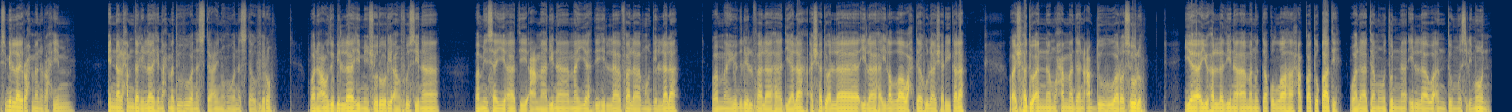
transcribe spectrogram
Bismillahirrahmanirrahim. Innal hamdalillah nahmaduhu wa nasta'inuhu wa nastaghfiruh wa na'udzu billahi min shururi anfusina wa min sayyiati a'malina may yahdihillahu fala mudhillalah wa may yudlil fala hadiyalah. An la ilaha illallah wahdahu la syarikalah wa anna Muhammadan abduhu wa rasuluh. Ya ayyuhalladzina amanu taqullaha haqqa tuqatih wa la tamutunna illa wa antum muslimun.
